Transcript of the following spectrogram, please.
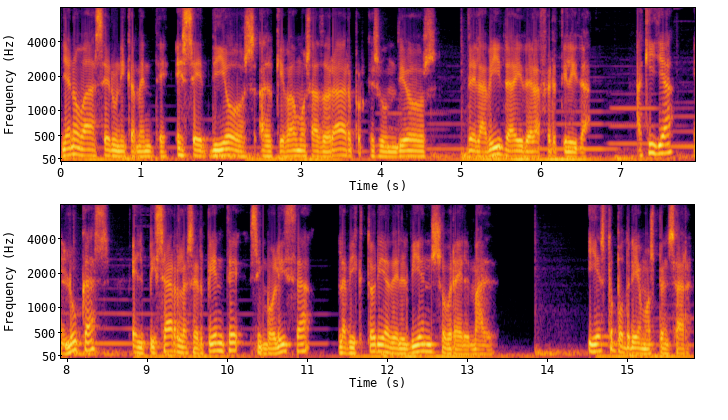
ya no va a ser únicamente ese Dios al que vamos a adorar porque es un Dios de la vida y de la fertilidad. Aquí ya, en Lucas, el pisar la serpiente simboliza la victoria del bien sobre el mal. Y esto podríamos pensar,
